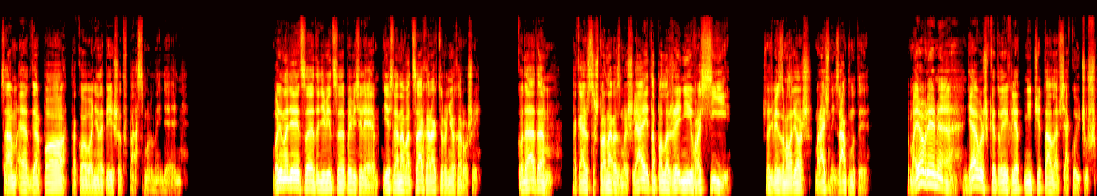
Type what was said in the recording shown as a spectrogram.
Сам Эдгар По такого не напишет в пасмурный день. Будем надеяться, эта девица повеселее. Если она в отца, характер у нее хороший. Куда там? Окажется, что она размышляет о положении в России. Что теперь за молодежь? Мрачные, замкнутые. В мое время девушка твоих лет не читала всякую чушь.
